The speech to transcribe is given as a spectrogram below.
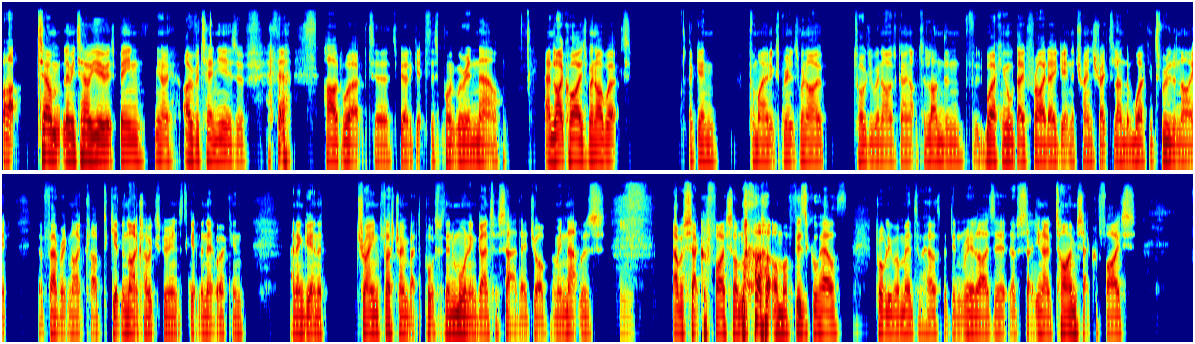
but tell let me tell you, it's been you know over ten years of hard work to to be able to get to this point we're in now. And likewise, when I worked again for my own experience, when I told you when I was going up to London, working all day Friday, getting the train straight to London, working through the night at Fabric nightclub to get the nightclub experience, to get the networking, and then getting the train first train back to Portsmouth in the morning, going to a Saturday job. I mean, that was. Mm that was sacrifice on my on my physical health, probably my mental health, but didn't realize it. That was, you know, time sacrifice.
